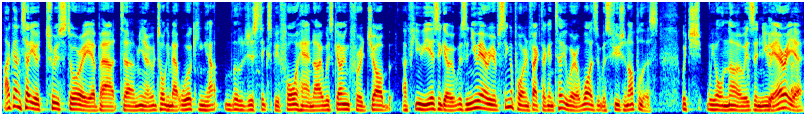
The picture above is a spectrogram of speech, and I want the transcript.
I can tell you a true story about um, you know talking about working out the logistics beforehand. I was going for a job a few years ago. It was a new area of Singapore. In fact, I can tell you where it was. It was Fusionopolis, which we all know is a new area.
